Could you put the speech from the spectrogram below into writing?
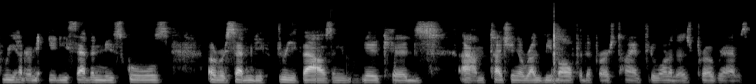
387 new schools, over 73,000 new kids um, touching a rugby ball for the first time through one of those programs.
